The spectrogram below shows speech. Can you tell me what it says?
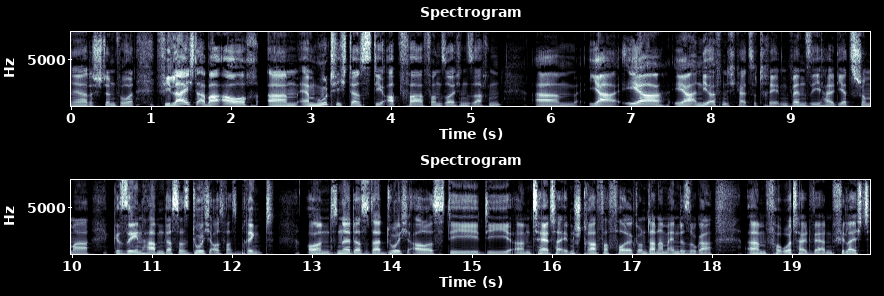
Ja, das stimmt wohl. Vielleicht aber auch ähm, ermutigt das die Opfer von solchen Sachen, ähm, ja, eher, eher an die Öffentlichkeit zu treten, wenn sie halt jetzt schon mal gesehen haben, dass das durchaus was bringt. Und ne, dass da durchaus die, die ähm, Täter eben strafverfolgt und dann am Ende sogar ähm, verurteilt werden. Vielleicht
